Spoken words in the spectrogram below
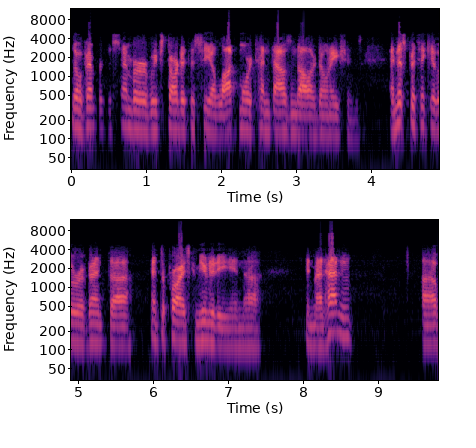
November, December, we've started to see a lot more $10,000 donations. And this particular event, uh, Enterprise Community in, uh, in Manhattan, uh,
